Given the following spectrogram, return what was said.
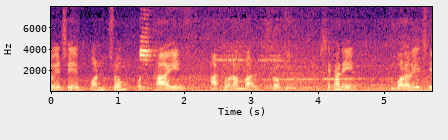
রয়েছে পঞ্চম অধ্যায়ে, আঠেরো নম্বর শ্লোকে। সেখানে বলা রয়েছে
